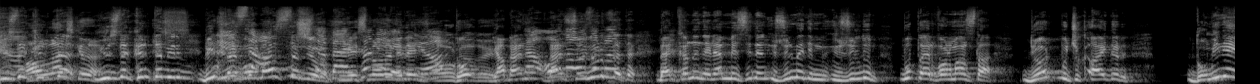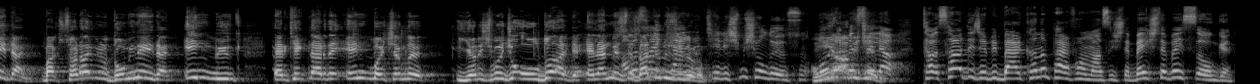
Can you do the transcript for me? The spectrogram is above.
Yüzde Allah kırkta. aşkına. Yüzde kırkta bir, bir performanstır altmışla diyorum. Berkan resmi. Avokadoyu. Ya ben Tamam, ben ona o söylüyorum zaman- zaten. Berkan'ın elenmesinden üzülmedim mi? Üzüldüm. Bu performansla dört buçuk aydır domine eden, bak Survivor'ı domine eden en büyük erkeklerde en başarılı yarışmacı olduğu halde elenmesine Ama zaten sen kendin üzülüyorum. çelişmiş oluyorsun. Niye Orada abicim? mesela ta- sadece bir Berkan'ın performansı işte 5'te 5 ise o gün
